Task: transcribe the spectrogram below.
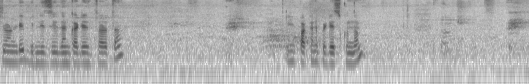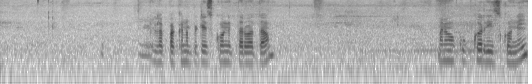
చూడండి బిన్నీస్ విధంగా కట్ చేసిన తర్వాత ఈ పక్కన పెట్టేసుకుందాం. ఇలా పక్కన పెట్టేసుకున్న తర్వాత మనం కుక్కర్ తీసుకొని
